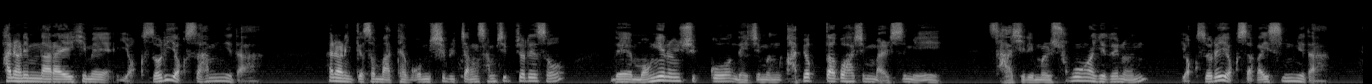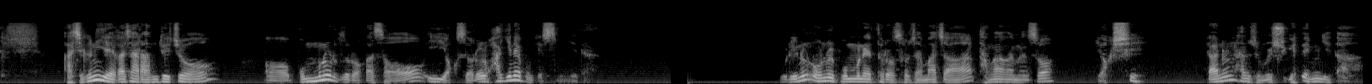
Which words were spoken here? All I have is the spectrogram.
하나님 나라의 힘에 역설이 역사합니다. 하나님께서 마태복음 11장 30절에서 내 멍에는 쉽고 내 짐은 가볍다고 하신 말씀이 사실임을 수긍하게 되는 역설의 역사가 있습니다. 아직은 이해가 잘 안 되죠? 어, 본문으로 들어가서 이 역설을 확인해 보겠습니다. 우리는 오늘 본문에 들어서자마자 당황하면서 역시 라는 한숨을 쉬게 됩니다.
